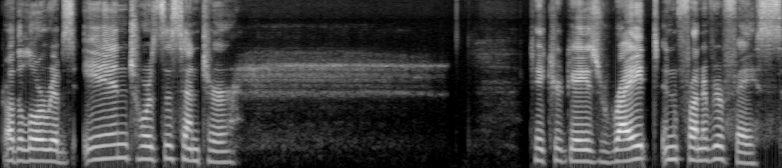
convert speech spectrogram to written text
Draw the lower ribs in towards the center. Take your gaze right in front of your face.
